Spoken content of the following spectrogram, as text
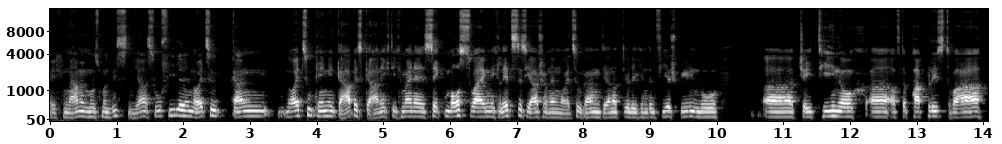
Welchen Namen muss man wissen? Ja, so viele Neuzugang, Neuzugänge gab es gar nicht. Ich meine, Zach Moss war eigentlich letztes Jahr schon ein Neuzugang, der natürlich in den vier Spielen, wo äh, JT noch äh, auf der Publist war,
